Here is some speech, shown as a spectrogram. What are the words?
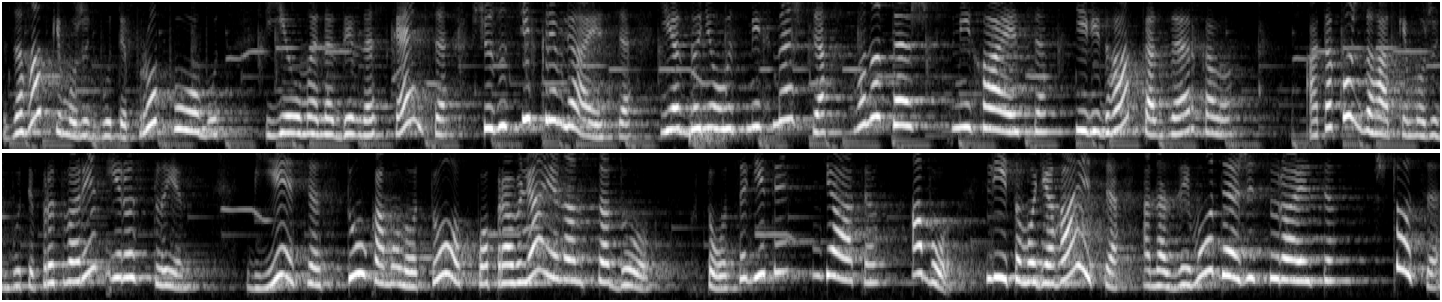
Загадки можуть бути про побут. Є у мене дивне скельце, що з усіх кривляється, і як до нього усміхнешся, воно теж всміхається, і відгадка зеркало. А також загадки можуть бути про тварин і рослин. Б'ється, стука, молоток, поправляє нам садок. Хто це, діти? Дятел. Або літом одягається, а на зиму одежі цурається. Що це?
